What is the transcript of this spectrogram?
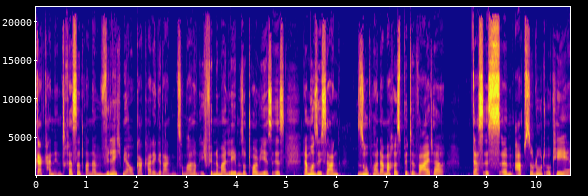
gar kein Interesse dran, da will ich mir auch gar keine Gedanken zu machen. Ich finde mein Leben so toll, wie es ist. Da muss ich sagen, super, da mach es bitte weiter. Das ist ähm, absolut okay.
